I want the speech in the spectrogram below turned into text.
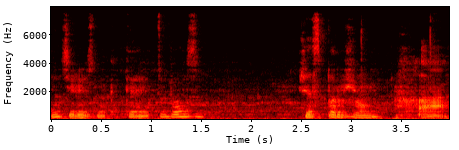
Интересно, какая это база. Сейчас поржем. Ха!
